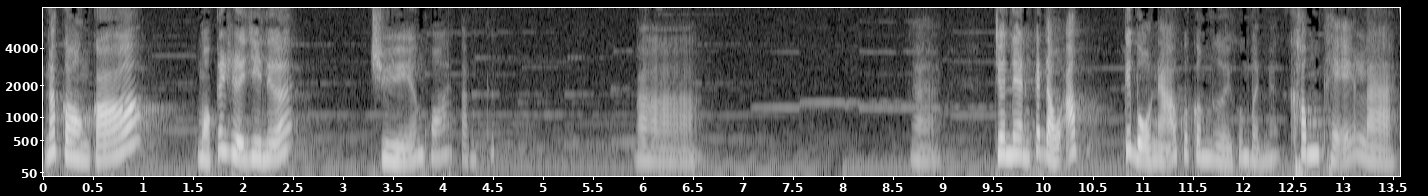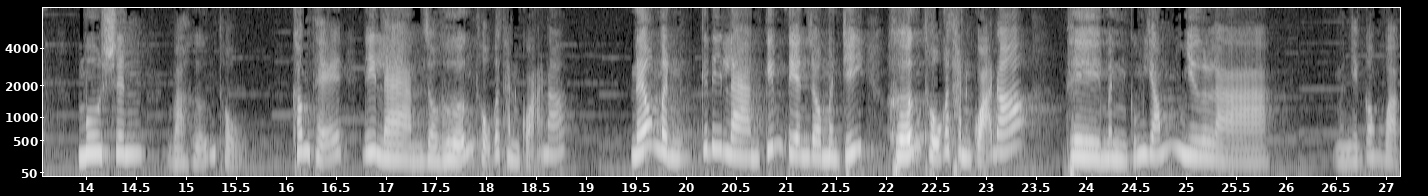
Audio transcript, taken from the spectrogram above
nó còn có một cái sự gì nữa? Chuyển hóa tâm thức. À, à, cho nên cái đầu óc cái bộ não của con người của mình không thể là mưu sinh và hưởng thụ. Không thể đi làm rồi hưởng thụ cái thành quả đó. Nếu mình cứ đi làm kiếm tiền rồi mình chỉ hưởng thụ cái thành quả đó thì mình cũng giống như là những con vật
